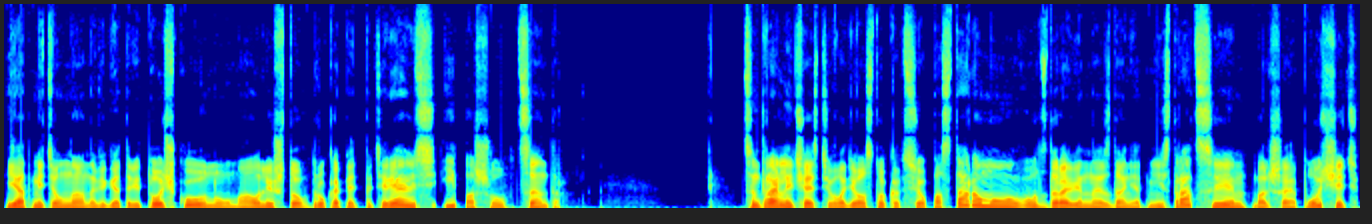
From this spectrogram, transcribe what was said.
Я отметил на навигаторе точку, ну мало ли что, вдруг опять потеряюсь, и пошел в центр. В центральной части Владивостока все по-старому, вот здоровенное здание администрации, большая площадь.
